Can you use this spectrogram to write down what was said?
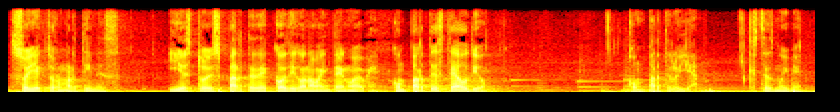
Soy Héctor Martínez y esto es parte de Código 99. Comparte este audio. Compártelo ya. Estés muy bien.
